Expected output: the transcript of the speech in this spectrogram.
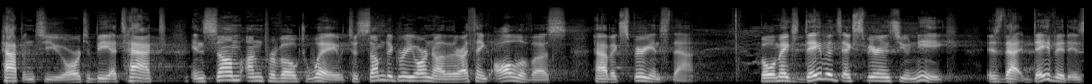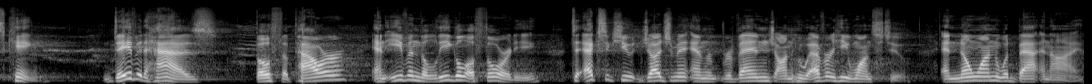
happen to you, or to be attacked in some unprovoked way. To some degree or another, I think all of us have experienced that. But what makes David's experience unique is that David is king. David has both the power and even the legal authority to execute judgment and revenge on whoever he wants to, and no one would bat an eye.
